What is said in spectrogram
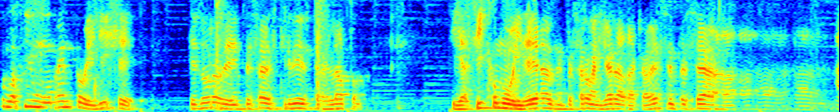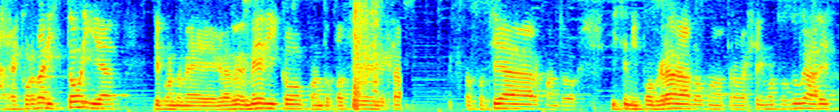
tuvo así un momento y dije, es hora de empezar a escribir este relato. Y así como ideas empezaron a llegar a la cabeza, empecé a recordar historias de cuando me gradué de médico, cuando pasé la etapa social, cuando hice mi posgrado, cuando trabajé en otros lugares,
